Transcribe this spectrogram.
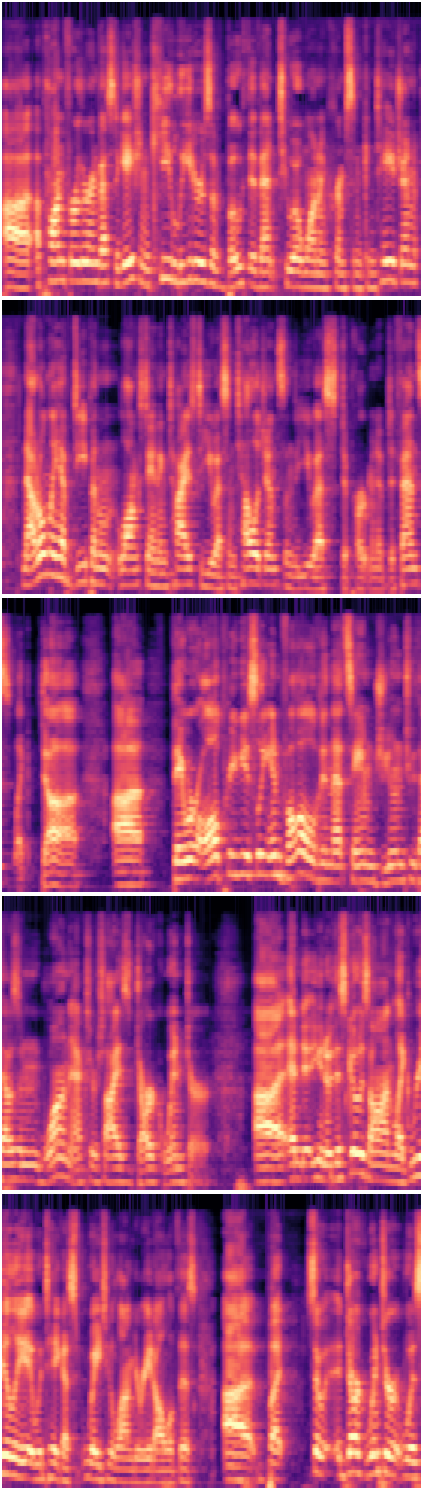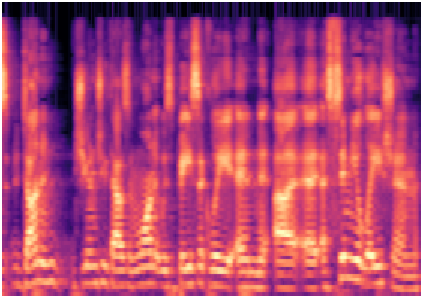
Uh, upon further investigation, key leaders of both Event 201 and Crimson Contagion not only have deep and long-standing ties to U.S. intelligence and the U.S. Department of Defense, like duh, uh, they were all previously involved in that same June 2001 exercise, Dark Winter. Uh, and you know this goes on like really it would take us way too long to read all of this uh, but so dark winter was done in june 2001 it was basically an uh, a- a simulation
